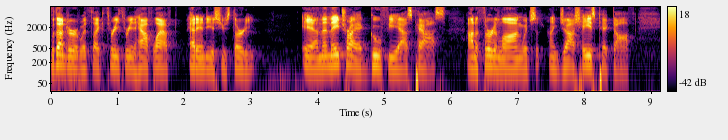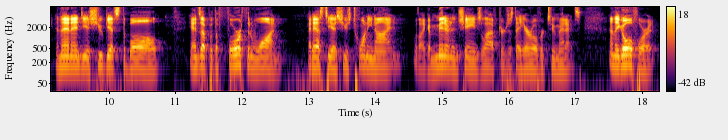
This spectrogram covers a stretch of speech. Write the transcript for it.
with under with like three, three and a half left at NDSU's 30. And then they try a goofy ass pass on a third and long, which I think Josh Hayes picked off. And then NDSU gets the ball, ends up with a fourth and one at SDSU's 29 with like a minute and change left or just a hair over two minutes. And they go for it,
